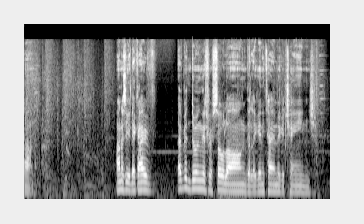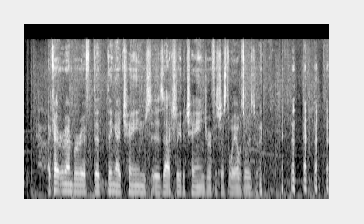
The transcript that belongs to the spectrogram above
I don't know. Honestly, like I've I've been doing this for so long that like anytime I make a change, I can't remember if the thing I changed is actually the change or if it's just the way I was always doing.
